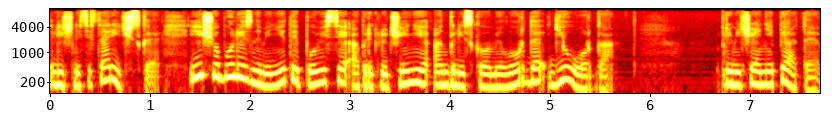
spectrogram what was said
личность историческая, и еще более знаменитой повести о приключении английского милорда Георга. Примечание пятое.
